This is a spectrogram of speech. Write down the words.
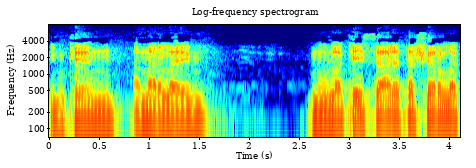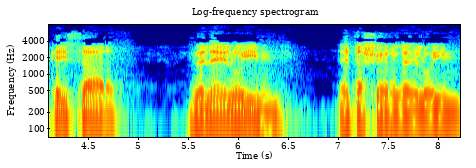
אם כן, אמר להם, תנו לקיסר את אשר לקיסר, ולאלוהים את אשר לאלוהים.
